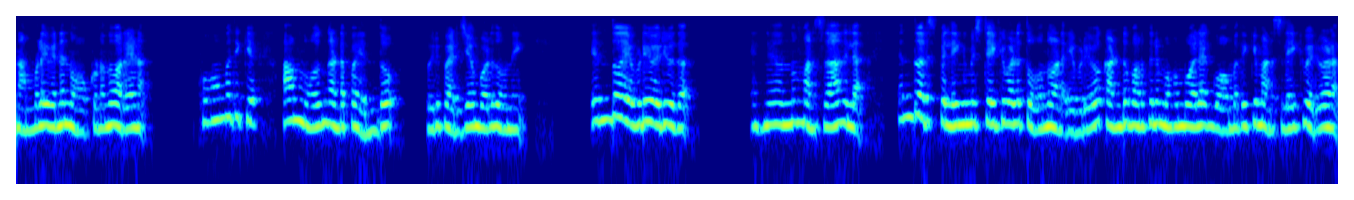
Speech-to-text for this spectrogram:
നമ്മൾ ഇവനെ നോക്കണമെന്ന് പറയണം. കോമതിക്ക് ആ മുഖം കണ്ടപ്പോൾ എന്തോ ഒരു പരിചയം പോലെ തോന്നി. എന്തോ എവിടെയോ ഒരു ഇത്. എങ്ങനെയൊന്നും മനസ്സിലാകുന്നില്ല എന്തോ ഒരു സ്പെല്ലിംഗ് മിസ്റ്റേക്ക് പോലെ തോന്നുവാണ്. എവിടെയോ കണ്ടു മറത്തിന് മുഖം പോലെ ഗോമതിക്ക് മനസ്സിലേക്ക് വരുവാണ്.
